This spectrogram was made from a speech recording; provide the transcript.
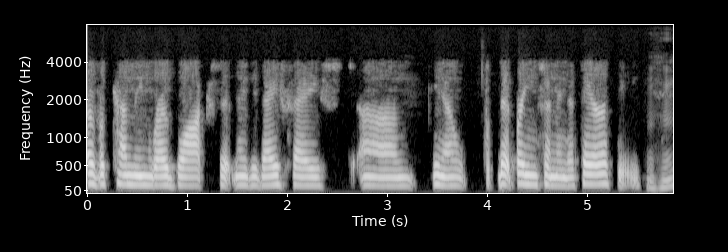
overcoming roadblocks that maybe they faced, um, you know, that brings them into therapy. Mm-hmm.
